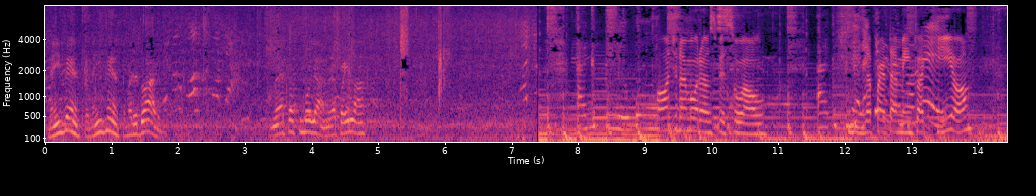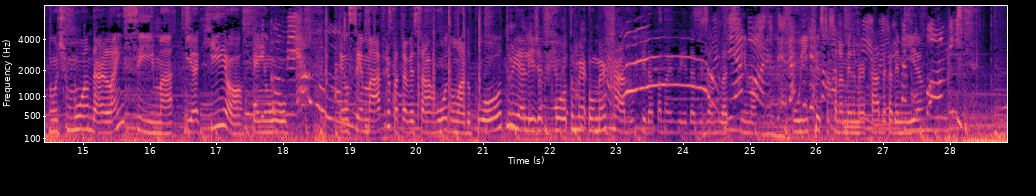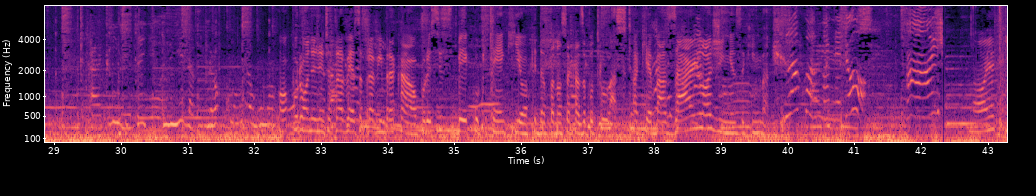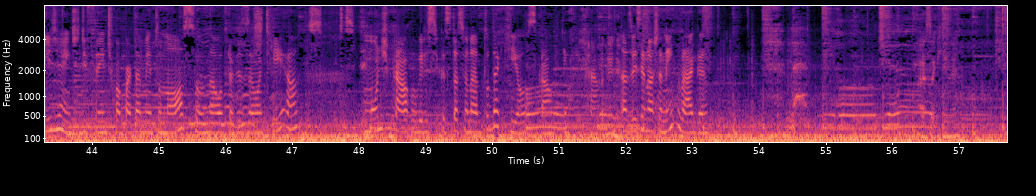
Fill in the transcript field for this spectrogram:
Nem inventa, nem inventa, Maria Eduardo. Não é pra se molhar, não é pra ir lá. Onde nós moramos, pessoal? Esse apartamento aqui, ó. No último andar, lá em cima. E aqui, ó, tem o, tem o semáforo pra atravessar a rua de um lado pro outro. E ali já ficou outro mer- o mercado, que dá pra nós ver da visão lá de cima. O Ike, estacionamento do mercado, academia. Procura alguma Ó por onde a gente atravessa pra vir pra cá, ó. Por esses becos que tem aqui, ó. Que dá pra nossa casa pro outro lado. Aqui é bazar e lojinhas aqui embaixo. Olha aqui, gente, de frente com o apartamento nosso, na outra visão aqui, ó. Um monte de carro, eles ficam estacionados tudo aqui, ó. Os carros tem que ficar. Às vezes você não acha nem vaga. Essa aqui, né?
